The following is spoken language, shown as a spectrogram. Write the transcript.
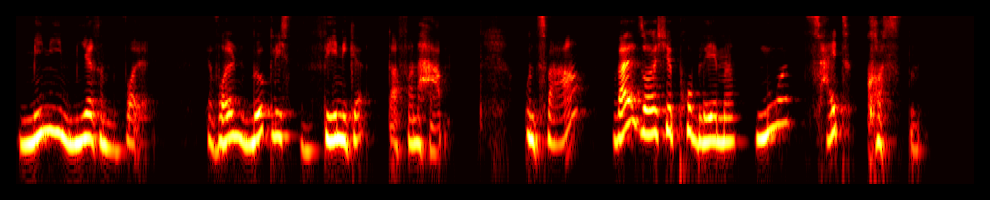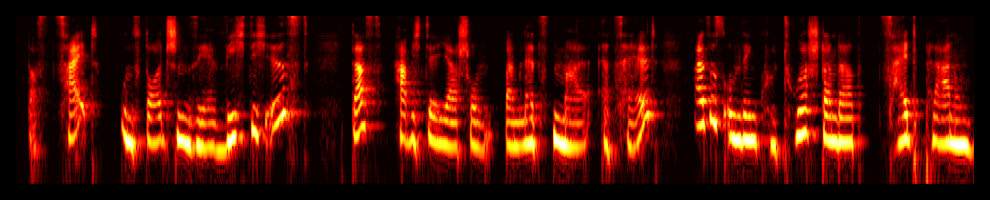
minimieren wollen. Wir wollen möglichst wenige davon haben. Und zwar, weil solche Probleme nur Zeit kosten. Dass Zeit uns Deutschen sehr wichtig ist, das habe ich dir ja schon beim letzten Mal erzählt, als es um den Kulturstandard Zeitplanung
